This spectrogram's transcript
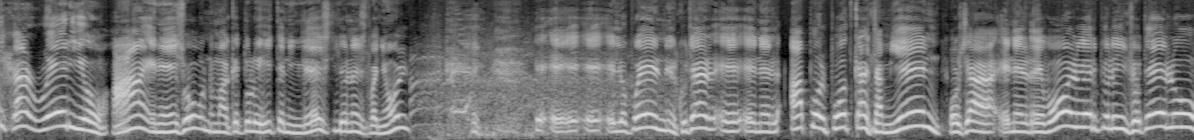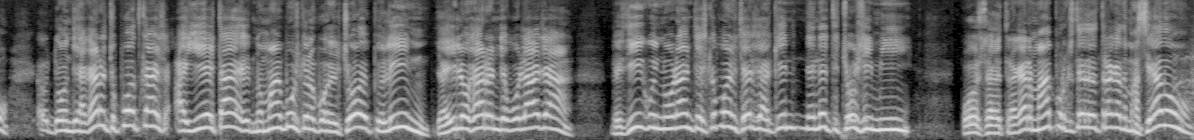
iHeartRadio. Ah, en eso, nomás que tú lo dijiste en inglés, yo en español. Eh, eh, eh, lo pueden escuchar en el Apple Podcast también. O sea, en el Revolver, Piolín Sotelo. Donde agarra tu podcast, ahí está. Nomás búsquenlo por el show de Piolín. Y ahí lo agarran de volada. Les digo, ignorantes, ¿qué pueden hacerse aquí en, en este show sin mí? Pues a tragar más porque usted traga demasiado.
